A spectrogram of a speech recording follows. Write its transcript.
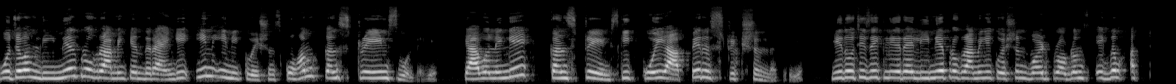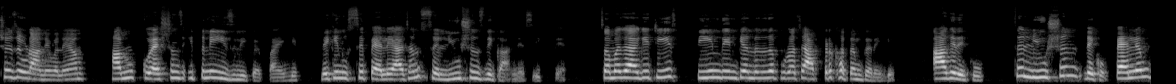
वो जब हम लीनियर प्रोग्रामिंग के अंदर आएँगे, इन इन इक्वेशन को हम कंस्ट्रेंट्स बोलेंगे। क्या बोलेंगे? कंस्ट्रेंट्स की कोई आप पे रिस्ट्रिक्शन लग रही है। ये दो चीज़ें क्लियर है। लीनियर प्रोग्रामिंग के क्वेश्चन वर्ड प्रॉब्लम्स एकदम अच्छे से उड़ाने वाले हैं। हम हम क्वेश्चंस इतने इजीली कर पाएँगे। लेकिन उससे पहले आज हम सोल्यूशंस निकालने सीखते हैं। समझ आगे चीज़? तीन दिन के अंदर अंदर पूरा चैप्टर खत्म करेंगे। आगे देखो। सोल्यूशन देखो, पहले हम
